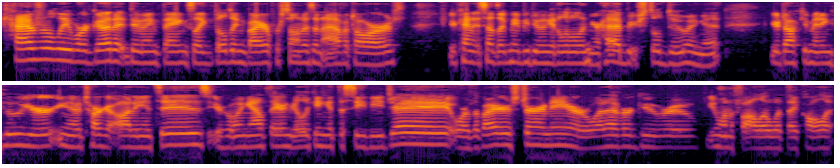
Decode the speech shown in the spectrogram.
casually were good at doing things like building buyer personas and avatars. You're kind of it sounds like maybe doing it a little in your head, but you're still doing it. You're documenting who your you know target audience is. You're going out there and you're looking at the CVJ or the buyer's journey or whatever guru you want to follow, what they call it.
